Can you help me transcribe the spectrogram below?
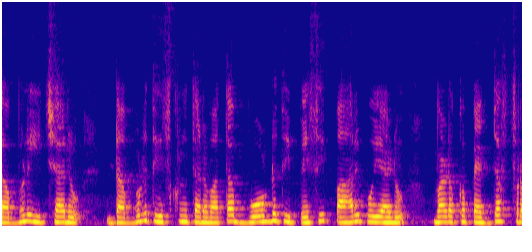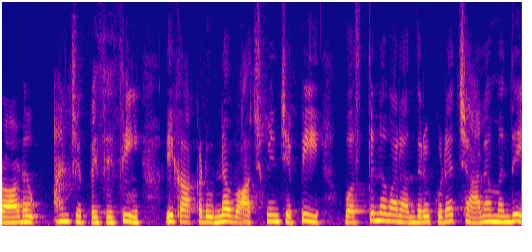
డబ్బులు ఇచ్చారు. డబ్బులు తీసుకున్న తర్వాత బోర్డు తిప్పేసి పారిపోయాడు. వాడొక పెద్ద ఫ్రాడ్ అని చెప్పేసేసి ఇక అక్కడ ఉన్న వాచ్మెన్ చెప్పి వస్తున్న వాళ్ళందరూ కూడా చాలామంది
